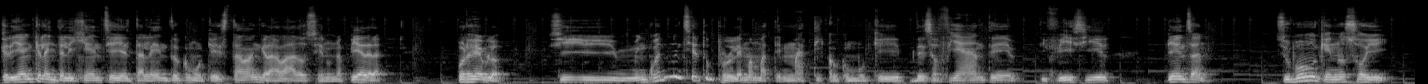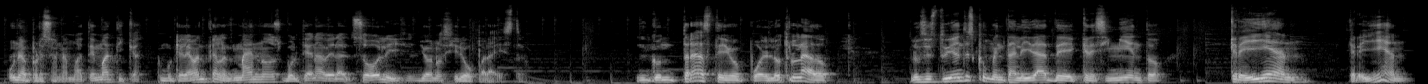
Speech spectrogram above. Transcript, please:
creían que la inteligencia y el talento como que estaban grabados en una piedra. Por ejemplo, si me encuentro en cierto problema matemático como que desafiante, difícil, piensan, supongo que no soy una persona matemática. Como que levantan las manos, voltean a ver al sol y dicen, yo no sirvo para esto. En contraste o por el otro lado, los estudiantes con mentalidad de crecimiento creían, creían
